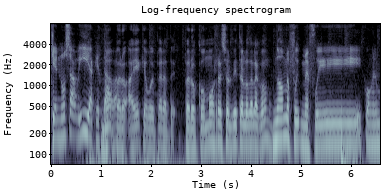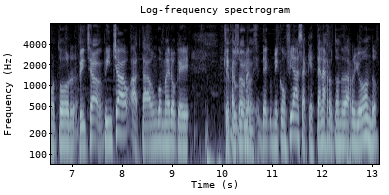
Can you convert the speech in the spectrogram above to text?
que no sabía que estaba. No, pero ahí es que voy, espérate. Pero ¿cómo resolviste lo de la goma? No, me fui, me fui con el motor Pinchado. pinchado hasta un gomero que, que casualmente de mi confianza que está en la rotonda de Arroyo Hondo.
